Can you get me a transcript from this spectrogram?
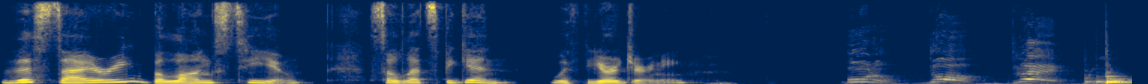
This diary belongs to you. So let's begin with your journey. Uno, dos, tres.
